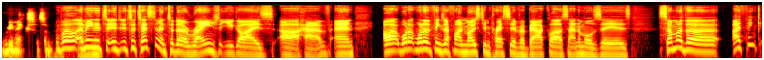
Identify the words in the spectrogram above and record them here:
remix or something. Well, I mean, it's it's a testament to the range that you guys uh, have, and uh, what one of the things I find most impressive about Glass Animals is some of the. I think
